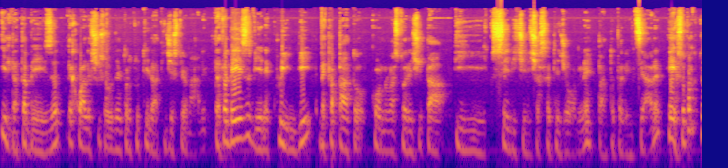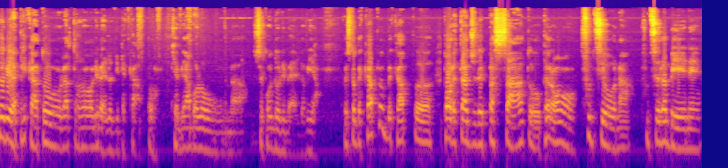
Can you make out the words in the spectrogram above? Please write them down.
il database nel quale ci sono dentro tutti i dati gestionali. Il database viene quindi backuppato con una storicità di 16-17 giorni, tanto per iniziare, e soprattutto viene applicato un altro livello di backup, chiamiamolo un secondo livello, via. Questo backup è un backup un po' retaggio del passato, però funziona, funziona bene,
